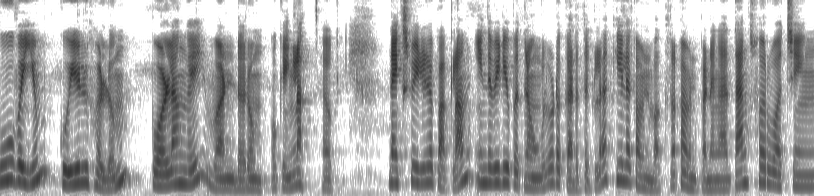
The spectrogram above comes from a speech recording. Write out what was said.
பூவையும் குயில்களும் பொலங்கை வண்டரும். ஓகேங்களா? ஓகே நெக்ஸ்ட் வீடியோவில் பார்க்கலாம். இந்த வீடியோ பற்றின உங்களோட கருத்துக்களை கீழே கமெண்ட் பாக்ஸில் கமெண்ட் பண்ணுங்கள் தேங்க்ஸ் ஃபார் வாட்சிங்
